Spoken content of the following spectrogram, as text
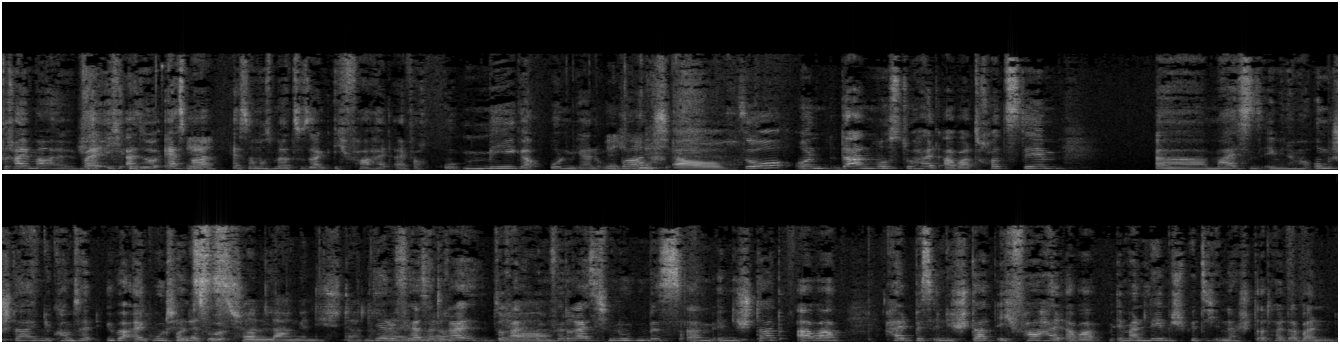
dreimal, weil ich also erstmal Ja. erstmal muss man dazu sagen, ich fahre halt einfach mega ungern U-Bahn. Ich auch. So, und dann musst du halt aber trotzdem äh, meistens irgendwie nochmal umsteigen. Du kommst halt überall gut Und hin. es zu- ist schon lang in die Stadt. ja, du rein, fährst halt oder? drei, drei, ja. ungefähr 30 Minuten bis ähm, in die Stadt, aber halt bis in die Stadt. Ich fahre halt, aber mein Leben spielt sich in der Stadt halt aber in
